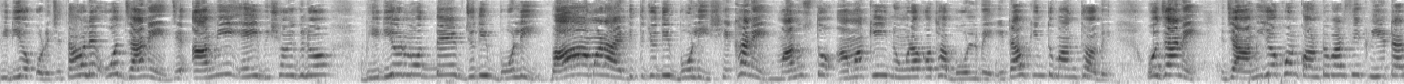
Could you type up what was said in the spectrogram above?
ভিডিও করেছে। তাহলে ও জানে যে আমি এই বিষয়গুলো ভিডিওর মধ্যে যদি বলি বা আমার আইডিতে যদি বলি, সেখানে মানুষ তো আমাকেই নোংরা কথা বলবে, এটাও কিন্তু মানতে হবে। ও জানে যে আমি যখন কন্ট্রোভার্সি ক্রিয়েটার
